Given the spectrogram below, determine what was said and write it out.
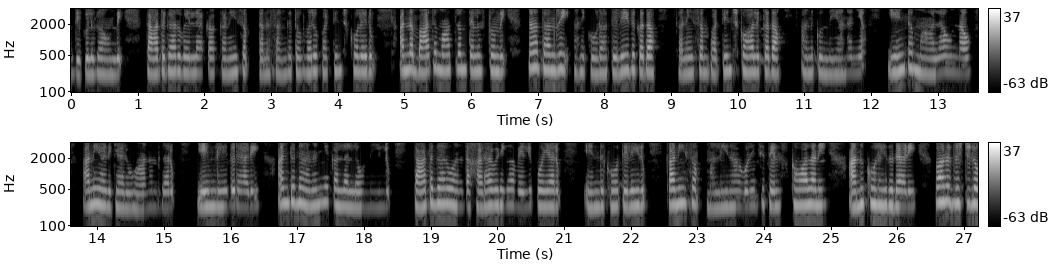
దిగులుగా ఉంది. తాతగారు వెళ్ళాక కనీసం తన సంగతి ఎవ్వరూ పట్టించుకోలేదు. అన్న బాధ మాత్రం తెలుస్తుంది. నా తండ్రి అని కూడా తెలియదు కదా. కనీసం పట్టించుకోవాలి కదా అనుకుంది అనన్య. ఏంటమ్మా అలా ఉన్నావు? అని అడిగారు ఆనంద్ గారు. ఏం లేదు డాడీ అంటున్న అనన్య కళ్ళల్లో నీళ్ళు. తాతగారు అంత హడావిడిగా వెళ్ళిపోయారు. ఎందుకో తెలియదు కనీసం మళ్ళీ నా గురించి తెలుసుకోవాలని అనుకోలేదు డాడీ. వారి దృష్టిలో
